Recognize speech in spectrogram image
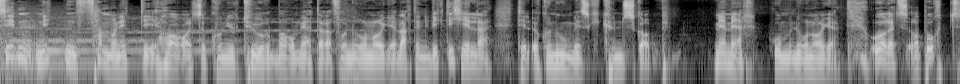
Siden 1995 har altså konjunkturbarometeret for Nord-Norge vært en viktig kilde til økonomisk kunnskap med mer om Nord-Norge. Årets rapport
